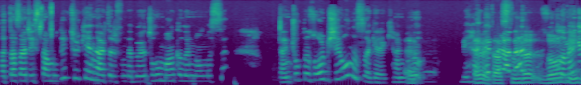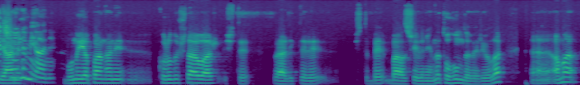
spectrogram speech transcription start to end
hatta sadece İstanbul değil Türkiye'nin her tarafında böyle tohum bankalarının olması yani çok da zor bir şey olmasa gerek. Yani bunu evet. Bir, evet aslında zor değil yani, yani. Bunu yapan hani e, kuruluşlar var işte verdikleri işte bazı şeylerin yanında tohum da veriyorlar. Ee, ama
